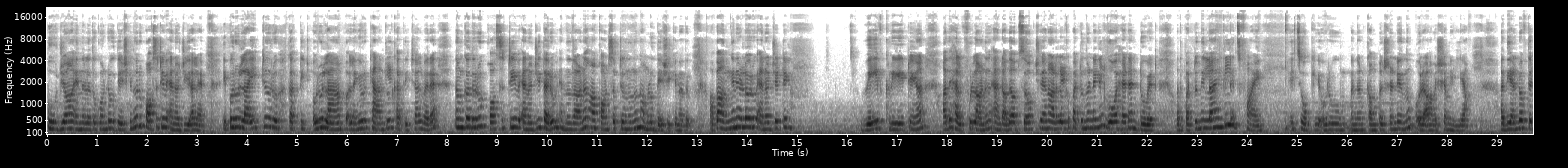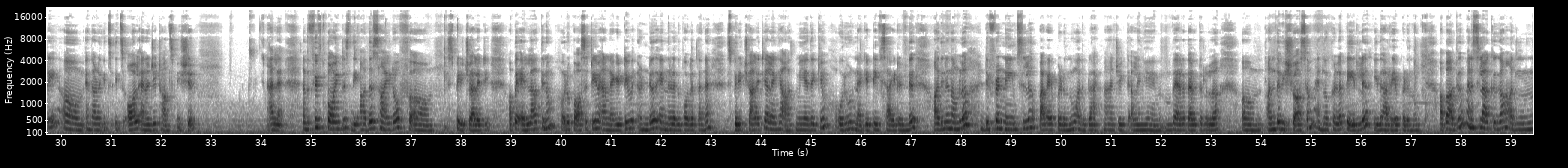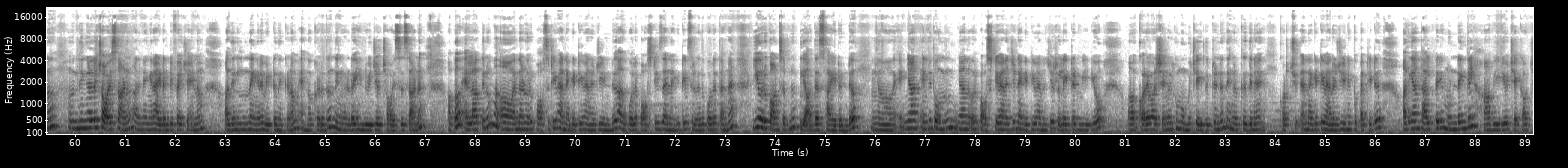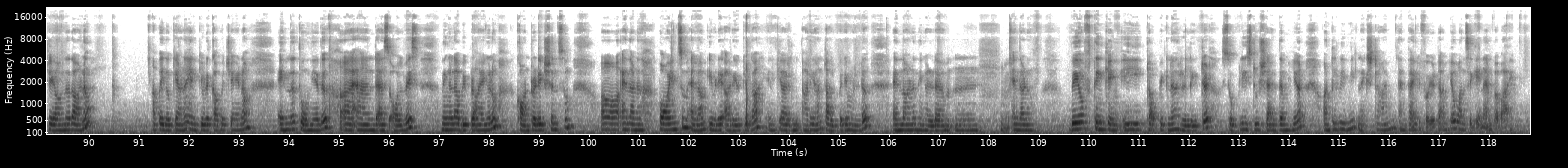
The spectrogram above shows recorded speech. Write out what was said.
പൂജ എന്നുള്ളത് കൊണ്ട് ഉദ്ദേശിക്കുന്ന ഒരു പോസിറ്റീവ് എനർജി അല്ലേ? ഇപ്പോൾ ഒരു ലൈറ്റ് ഒരു കത്തി ഒരു ലാമ്പ് അല്ലെങ്കിൽ ഒരു ക്യാൻഡിൽ കത്തിച്ചാൽ വരെ നമുക്കതൊരു പോസിറ്റീവ് എനർജി തരും എന്നതാണ് ആ കോൺസെപ്റ്റിൽ നിന്ന് നമ്മൾ ഉദ്ദേശിക്കുന്നത്. അപ്പോൾ അങ്ങനെയുള്ള ഒരു എനർജറ്റിക് വേവ് ക്രിയേറ്റ് ചെയ്യാൻ അത് ഹെൽപ്ഫുൾ ആണ്. ആൻഡ് അത് അബ്സോർബ് ചെയ്യാൻ ആളുകൾക്ക് പറ്റുന്നുണ്ടെങ്കിൽ go ahead and do it അത് പറ്റുന്നില്ല എങ്കിൽ ഇറ്റ്സ് ഫൈൻ ഇറ്റ്സ് ഓക്കെ ഒരു എന്താണ് കമ്പൽഷന്റെ ഒന്നും ഒരു ആവശ്യമില്ല. At the end of the day എന്താണ് it's it's all energy transmission അല്ലേ? And fifth point is the other side of spirituality അപ്പോൾ എല്ലാത്തിനും ഒരു പോസിറ്റീവ് ആൻഡ് നെഗറ്റീവ് ഉണ്ട് എന്നുള്ളത് പോലെ തന്നെ സ്പിരിച്വാലിറ്റി അല്ലെങ്കിൽ ആത്മീയതയ്ക്കും ഒരു നെഗറ്റീവ് സൈഡ് ഉണ്ട്. അതിന് നമ്മൾ ഡിഫറെന്റ് നെയിംസിൽ പറയപ്പെടുന്നു. അത് ബ്ലാക്ക് മാജിക് അല്ലെങ്കിൽ വേറെ തരത്തിലുള്ള ഉം, അന്ധവിശ്വാസം എന്നൊക്കെയുള്ള പേരിൽ ഇത് അറിയപ്പെടുന്നു. അപ്പോൾ അത് മനസ്സിലാക്കുക. അതിൽ നിന്ന് നിങ്ങളുടെ ചോയ്സാണ് അതിനെങ്ങനെ ഐഡന്റിഫൈ ചെയ്യണം? അതിൽ നിന്ന് എങ്ങനെ വിട്ടു നിൽക്കണം എന്നൊക്കെ ഉള്ളത് നിങ്ങളുടെ ഇൻഡിവിജ്വൽ ചോയ്സസ് ആണ്. അപ്പോൾ എല്ലാത്തിനും എന്താണ് ഒരു പോസിറ്റീവ് ആൻഡ് നെഗറ്റീവ് എനർജി ഉണ്ട്. അതുപോലെ പോസിറ്റീവ്സ് ആൻഡ് നെഗറ്റീവ്സ് ഉള്ളതുപോലെ തന്നെ ഈ ഒരു കോൺസെപ്റ്റിന് ദി അതർ സൈഡ് ഉണ്ട്. ഞാൻ എനിക്ക് തോന്നുന്നു ഞാൻ ഒരു positive energy negative energy related video കുറേ വർഷങ്ങൾക്ക് മുമ്പ് ചെയ്തിട്ടുണ്ട്. നിങ്ങൾക്ക് ഇതിനെ കുറച്ച് നെഗറ്റീവ് എനർജീനൊക്കെ പറ്റിയിട്ട് അറിയാൻ താല്പര്യമുണ്ടെങ്കിൽ ആ വീഡിയോ ചെക്കൗട്ട് ചെയ്യാവുന്നതാണ്. അപ്പോൾ ഇതൊക്കെയാണ് എനിക്കിവിടെ കവർ ചെയ്യണം എന്ന് തോന്നിയത്. ആൻഡ് ആസ് ഓൾവേസ് നിങ്ങളുടെ അഭിപ്രായങ്ങളും കോൺട്രഡിക്ഷൻസും എന്താണ് പോയിൻസും എല്ലാം ഇവിടെ അറിയിക്കുക. എനിക്ക് അറി അറിയാൻ താല്പര്യമുണ്ട് എന്നാണ് നിങ്ങളുടെ എന്താണ് വേ ഓഫ് തിങ്കിങ് ഈ ടോപ്പിക്കിന് related so please do share them here until we meet next time and thank you for your time here once again and bye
